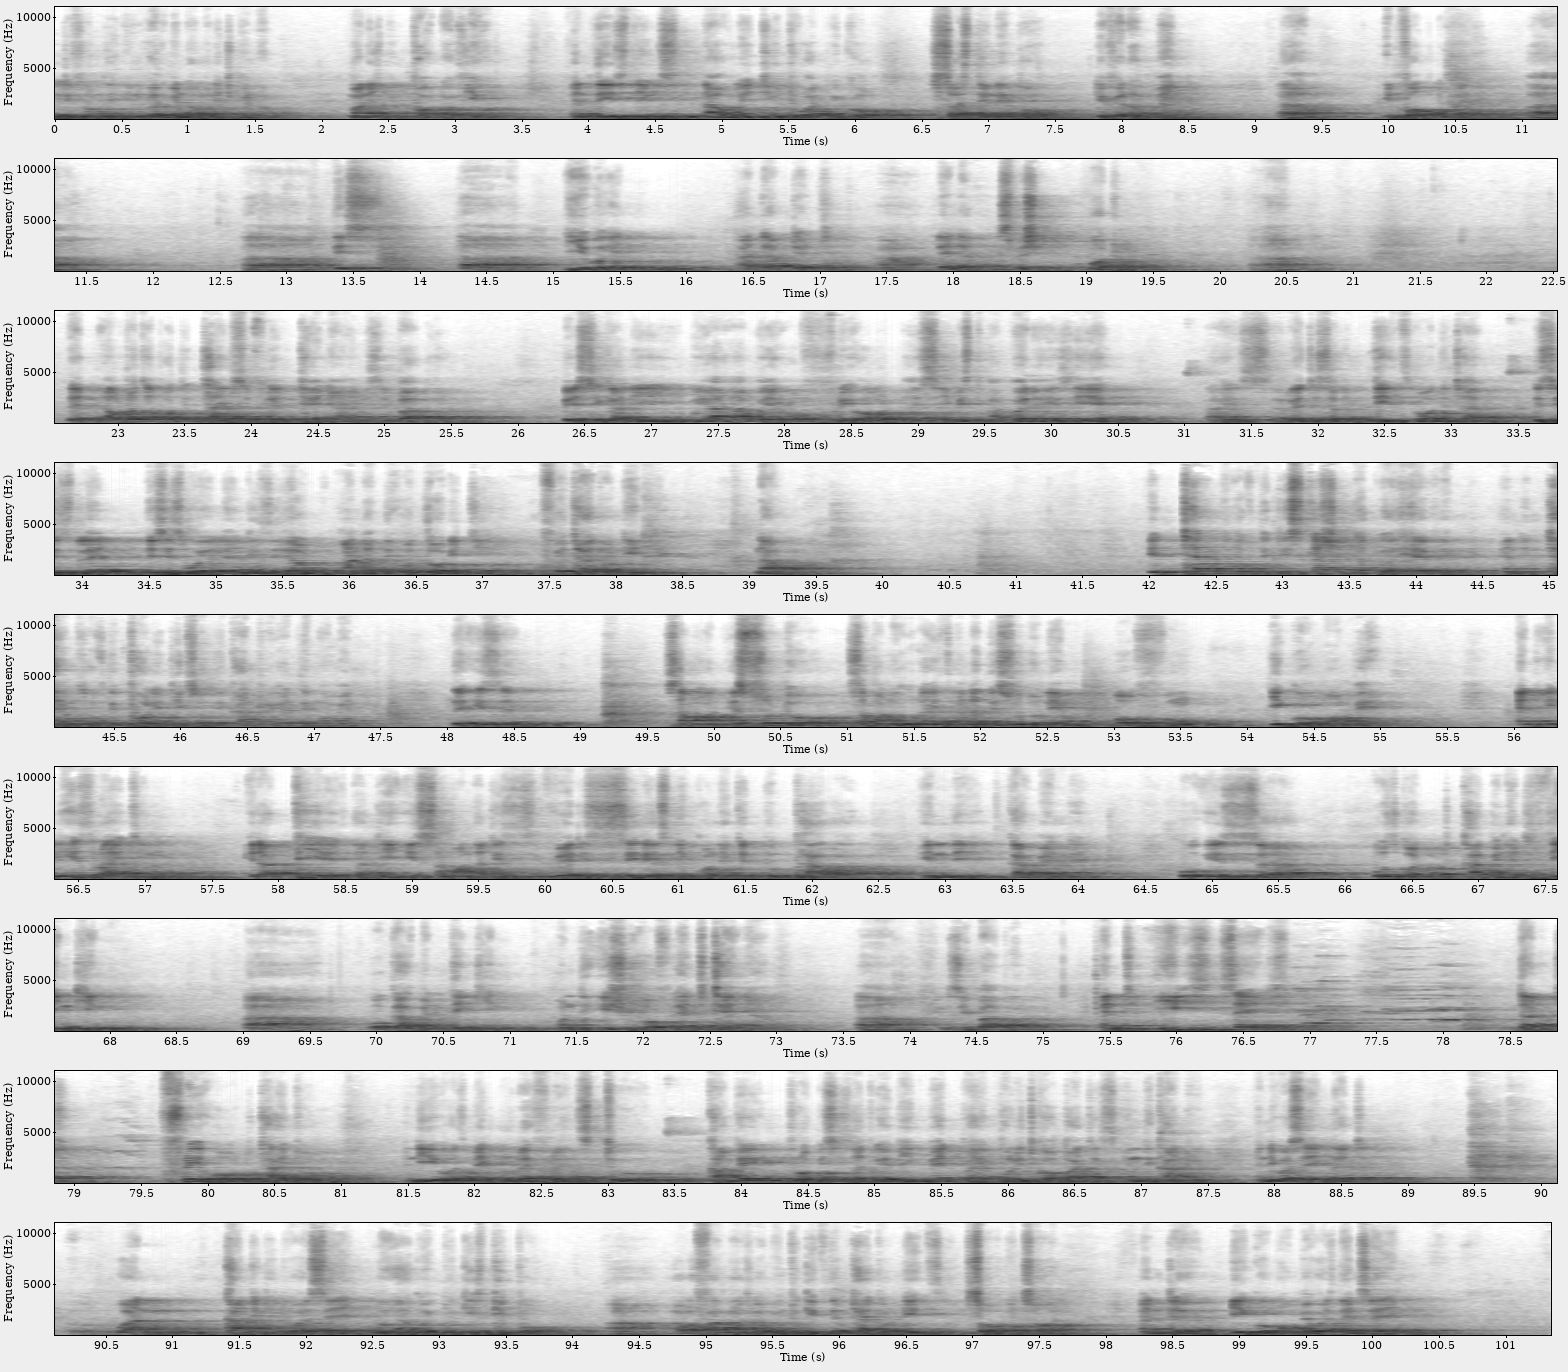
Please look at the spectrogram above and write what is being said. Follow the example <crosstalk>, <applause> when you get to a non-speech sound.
from the environmental management, management point of view. And these things now lead you to what we call sustainable development, um, informed by uh, uh, this uh, UN adapted uh, land administration model. Um, then I'll talk about the types of land tenure in Zimbabwe. Basically, we are aware of freehold. I see Mr. Magwena is here. Uh, he's registering deeds all the time. This is land. This is where land is held under the authority of a title deed. Now, in terms of the discussion that we are having, and in terms of the politics of the country at the moment, there is a, someone, a pseudo, someone who writes under the pseudonym of um, Igor Mombe. And in his writing, it appears that he is someone that is very seriously connected to power in the government, who is, uh, who's got cabinet thinking uh, or government thinking on the issue of land tenure uh, in Zimbabwe. And he says that freehold title, and he was making reference to campaign promises that were being made by political parties in the country. And he was saying that one candidate was saying, we are going to give people, uh, our farmers, we are going to give them title deeds, so on and so on. And uh, Igor Mombe was then saying,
